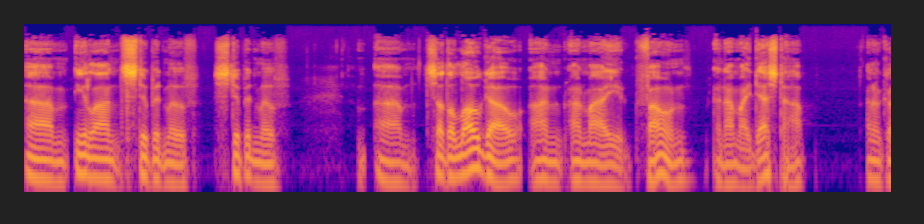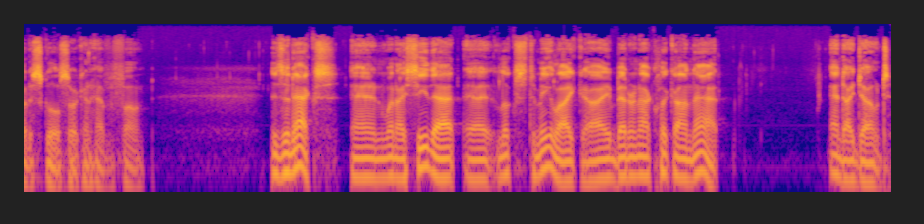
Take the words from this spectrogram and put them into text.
um, Elon, stupid move, stupid move. Um, so the logo on on my phone and on my desktop, I don't go to school, so I can have a phone. Is an X, and when I see that, it looks to me like I better not click on that, and I don't.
